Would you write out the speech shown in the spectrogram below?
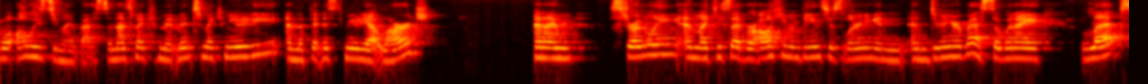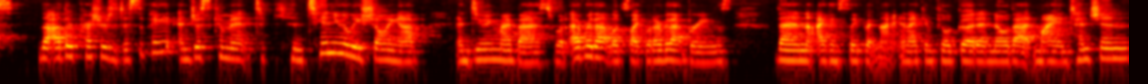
will always do my best. And that's my commitment to my community and the fitness community at large. And I'm struggling. And like you said, we're all human beings just learning and, and doing our best. So when I let the other pressures dissipate and just commit to continually showing up and doing my best, whatever that looks like, whatever that brings, then I can sleep at night and I can feel good and know that my intention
